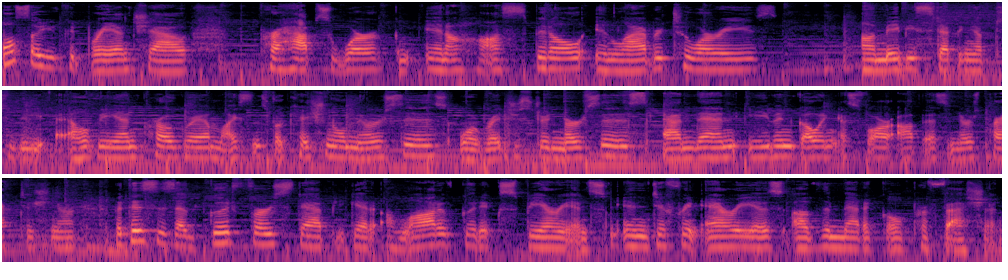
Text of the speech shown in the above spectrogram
Also, you could branch out perhaps work in a hospital, in laboratories, uh, maybe stepping up to the LVN program, licensed vocational nurses or registered nurses, and then even going as far up as a nurse practitioner. But this is a good first step. You get a lot of good experience in different areas of the medical profession.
